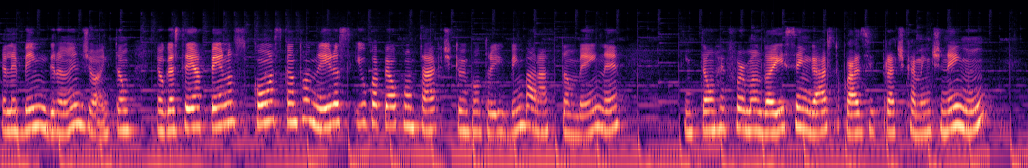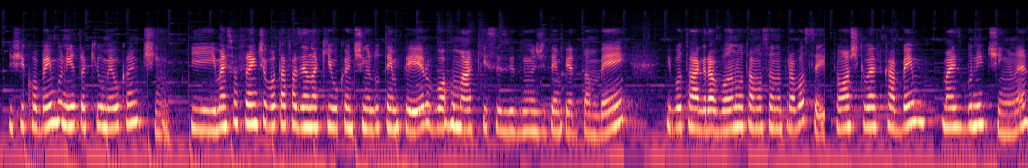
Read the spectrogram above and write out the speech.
Ela é bem grande, ó. Então eu gastei apenas com as cantoneiras e o papel contact que eu encontrei bem barato também, né? Então reformando aí sem gasto quase praticamente nenhum. E ficou bem bonito aqui o meu cantinho. E mais pra frente eu vou estar tá fazendo aqui o cantinho do tempero. Vou arrumar aqui esses vidrinhos de tempero também. E vou estar tá gravando, vou estar tá mostrando pra vocês. Então acho que vai ficar bem mais bonitinho, né?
